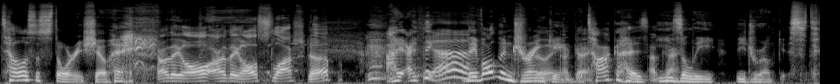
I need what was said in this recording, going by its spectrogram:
Tell us a story, Shohei. Are they all are they all sloshed up? I, I think Yeah. they've all been drinking, Really? but Okay. Taka is easily the drunkest.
